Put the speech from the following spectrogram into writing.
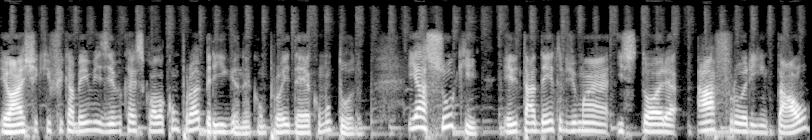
eu acho que fica bem visível que a escola comprou a briga, né? Comprou a ideia como um todo. E Asuki, ele está dentro de uma história afro-oriental,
